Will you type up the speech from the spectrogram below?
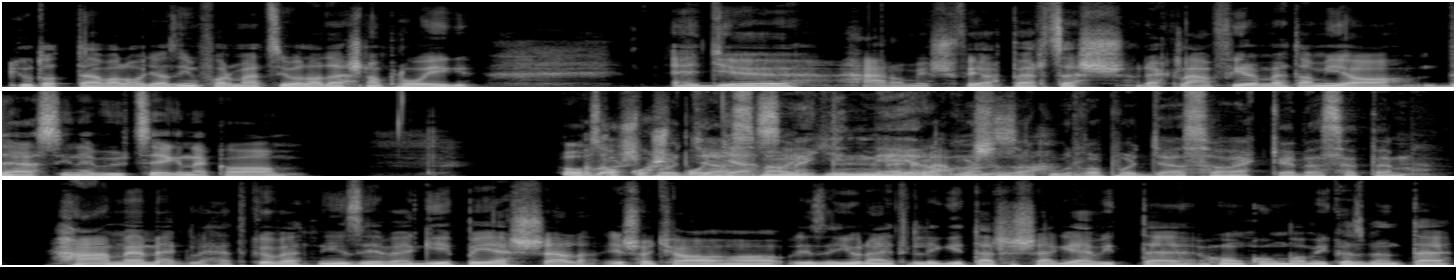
jutott el valahogy az információ adásnaplóig, egy három és fél perces reklámfilmet, ami a Delsi nevű cégnek a az okos, okos podgyász. megint miért okos az a kurva podgyász, ha megkérdezhetem? Mert meg lehet követni izével GPS-sel, és hogyha a izé United légitársaság elvitte Hongkongba, miközben te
